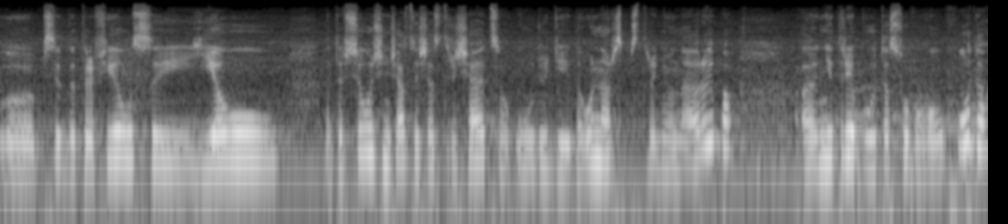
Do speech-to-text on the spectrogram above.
э, псевдотрофеусы, елоу. Это все очень часто сейчас встречается у людей. Довольно распространенная рыба, э, не требует особого ухода,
